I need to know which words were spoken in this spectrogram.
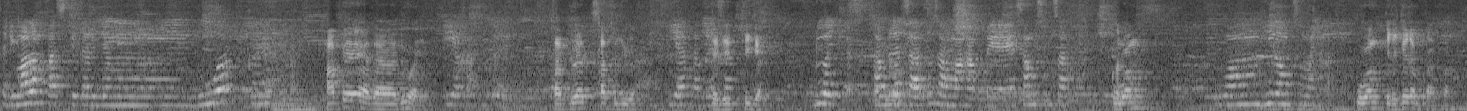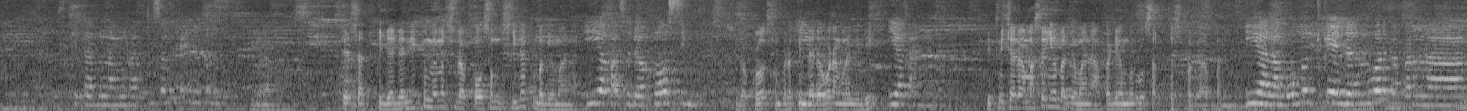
Tadi malam kak sekitar jam 2 kayaknya. HP ada dua ya? Iya kak. Tablet satu juga? Iya tablet Jadi satu. tiga? Dua tablet satu sama HP Samsung satu. Uang? Uang hilang semuanya. Uang kira-kira berapa? Sekitar 600an kayaknya kak. Ya, saat kejadian itu memang sudah kosong di sini atau bagaimana? Iya kak sudah closing. Sudah closing berarti tidak ada orang lagi di? Iya kak. Itu cara masuknya bagaimana? Apa dia merusak atau seperti apa? Iya, nah bobot kayak dari luar kak karena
